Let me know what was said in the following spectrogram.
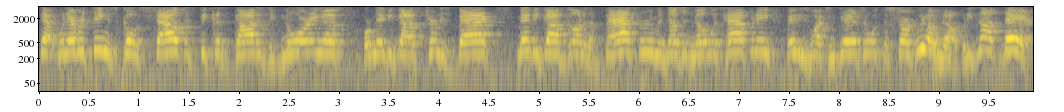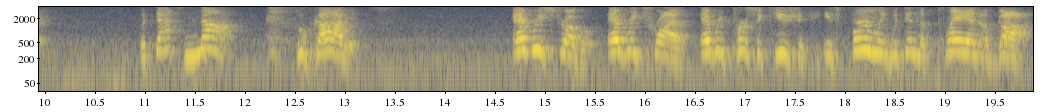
that whenever things go south, it's because God is ignoring us, or maybe God's turned his back. Maybe God's gone to the bathroom and doesn't know what's happening. Maybe he's watching Dancing with the Stars. We don't know, but he's not there. But that's not who God is. Every struggle, every trial, every persecution is firmly within the plan of God,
